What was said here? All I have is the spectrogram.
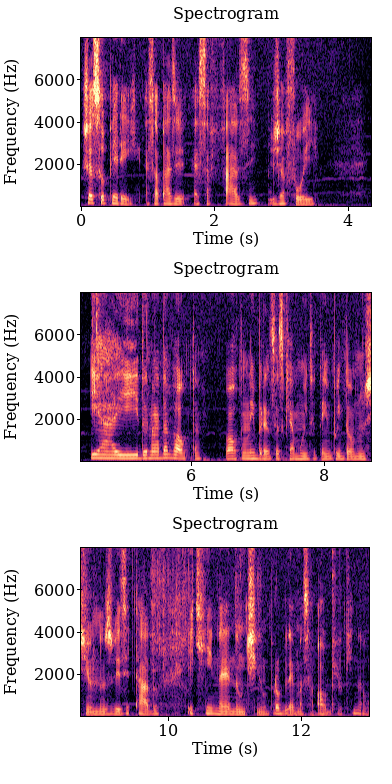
já superei. Essa fase, essa fase já foi. E aí do nada volta. Voltam lembranças que há muito tempo então não tinham nos visitado e que, né, não tinham problemas, óbvio que não.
